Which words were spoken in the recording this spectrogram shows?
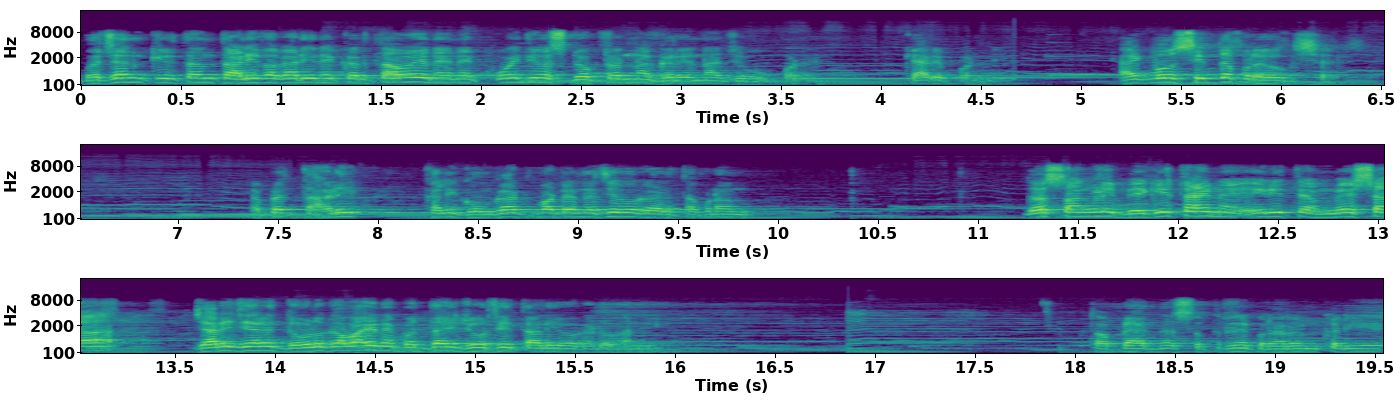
ભજન કીર્તન તાળી વગાડીને કરતા હોય ને એને કોઈ દિવસ ડોક્ટરના ઘરે ના જવું પડે. ક્યારે પણ નહીં. આ એક બહુ સિદ્ધ પ્રયોગ છે. આપણે તાળી ખાલી ઘોંઘાટ માટે નથી વગાડતા, પણ આમ દસ આંગળી ભેગી થાય ને એ રીતે હંમેશા જ્યારે જ્યારે ધોળ ગવાય ને બધા જોરથી તાળી વગાડવાની. તો આપણે આજના સત્રને પ્રારંભ કરીએ.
